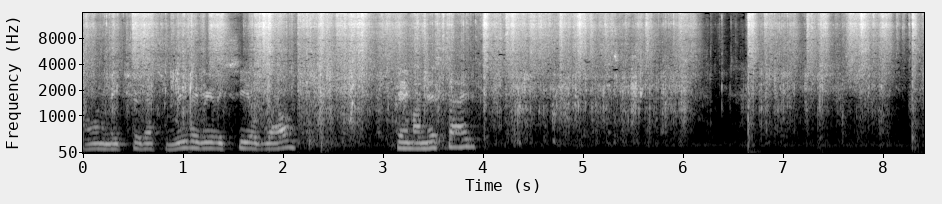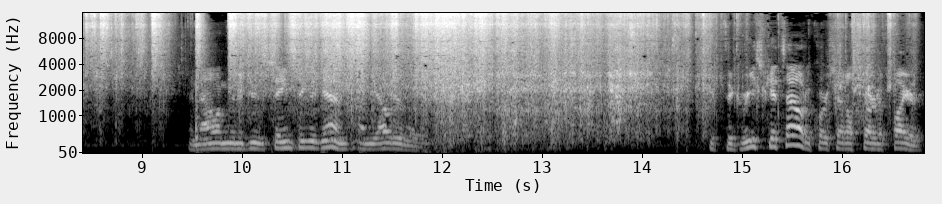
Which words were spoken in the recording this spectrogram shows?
I want to make sure that's really, really sealed well. Same on this side. And now I'm going to do the same thing again on the outer layer. If the grease gets out, of course, that'll start a fire.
